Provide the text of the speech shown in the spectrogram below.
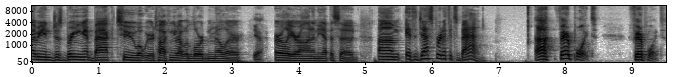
i mean just bringing it back to what we were talking about with lord and miller Yeah. earlier on in the episode um it's desperate if it's bad Ah, fair point. Fair point.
